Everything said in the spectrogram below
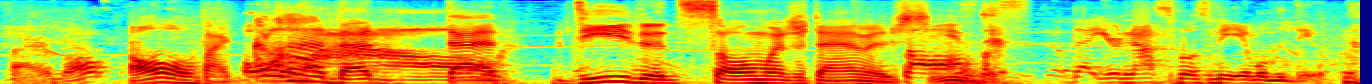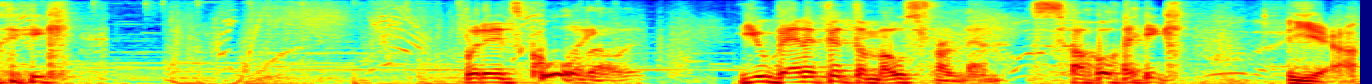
fireball. Oh my oh, god, wow. that that D did so much damage. Jesus. Oh, that you're not supposed to be able to do. Like, but it's cool though. You benefit the most from them. So like, Yeah.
